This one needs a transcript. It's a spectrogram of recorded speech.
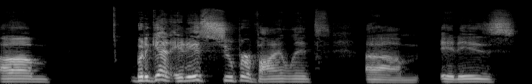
um but again it is super violent um it is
